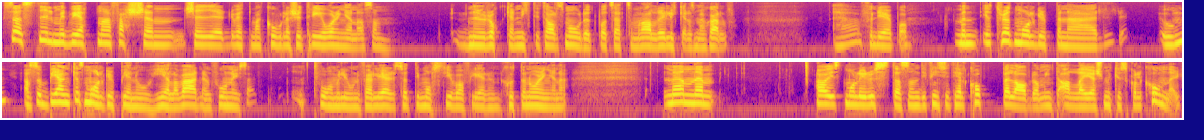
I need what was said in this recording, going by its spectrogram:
Så här stilmedvetna fashion-tjejer, du vet de här coola 23-åringarna som nu rockar 90-talsmodet på ett sätt som man aldrig lyckades med själv. Ja, funderar på. Men jag tror att målgruppen är ung. Alltså Biancas målgrupp är nog hela världen för hon har ju så två miljoner följare så att det måste ju vara fler än 17-åringarna. Men ehm, ja just Molly Rustason, det finns ju ett helt koppel av dem, inte alla gör så mycket kollektioner.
